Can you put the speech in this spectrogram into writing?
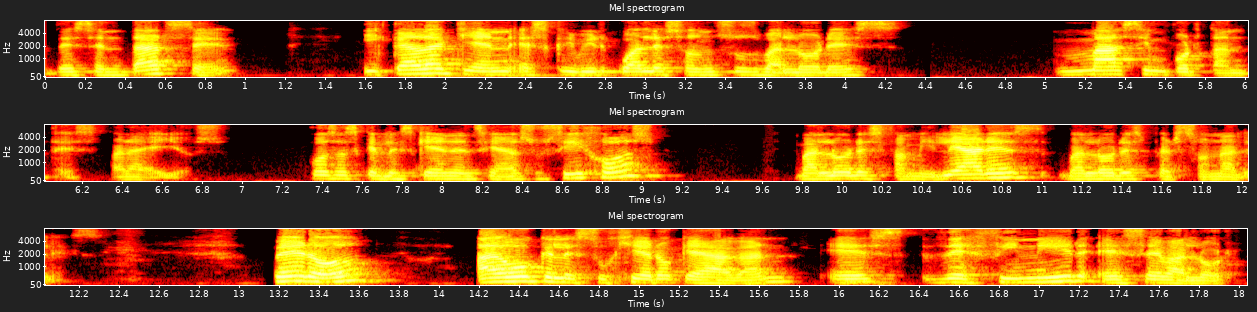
de sentarse y cada quien escribir cuáles son sus valores más importantes para ellos. Cosas que les quieren enseñar a sus hijos, valores familiares, valores personales. Pero algo que les sugiero que hagan es definir ese valor.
